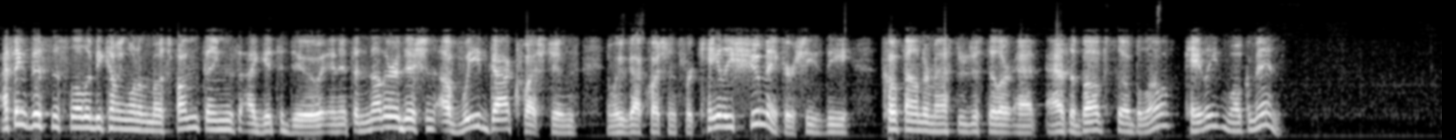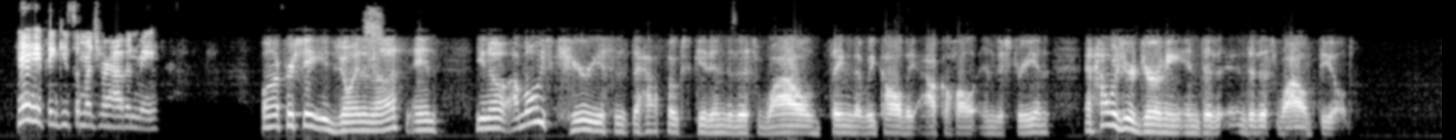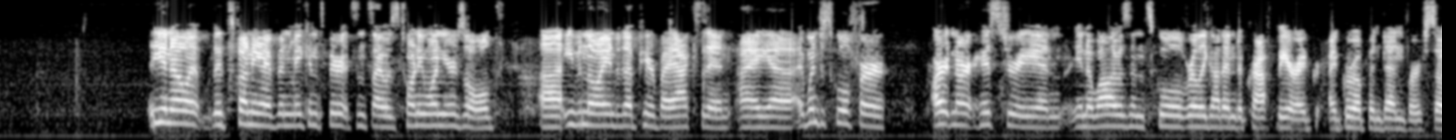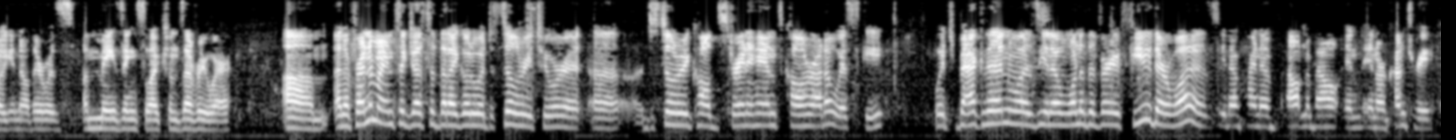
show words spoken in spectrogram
I think this is slowly becoming one of the most fun things I get to do, and it's another edition of We've Got Questions, and we've got questions for Caley Shoemaker. She's the co-founder, master distiller at As Above, So Below. Caley, welcome in. Hey, thank you so much for having me. Well, I appreciate you joining us, and you know, I'm always curious as to how folks get into this wild thing that we call the alcohol industry, and and how was your journey into into this wild field? You know, it, it's funny. I've been making spirits since I was 21 years old. Uh, even though I ended up here by accident, I uh, I went to school for art and art history, and you know, while I was in school, really got into craft beer. I, I grew up in Denver, so you know, there was amazing selections everywhere. Um, and a friend of mine suggested that I go to a distillery tour at uh, a distillery called Stranahan's Colorado Whiskey, which back then was, you know, one of the very few there was, you know, kind of out and about in, in our country.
